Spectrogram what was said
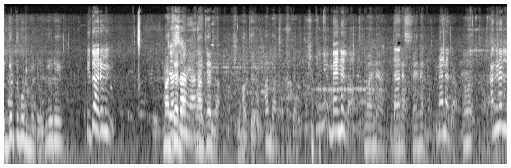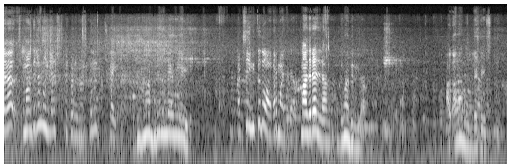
ഇതിട്ട് കുടുങ്ങിട്ടോ ഇതൊരു ഇതൊരു അങ്ങനല്ല ഇഷ്ടപ്പെടുന്നവർക്ക് മധുരമില്ലേ പക്ഷെ എനിക്കത് ഓവർ മധുരം. മധുരല്ല ഇത് മധുരില്ല അതാണ് നല്ല ടേസ്റ്റ് അതെന്താണ് അതിന്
